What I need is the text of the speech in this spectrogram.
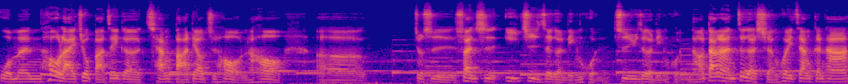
我们后来就把这个枪拔掉之后，然后呃，就是算是医治这个灵魂，治愈这个灵魂。然后当然这个神会这样跟他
